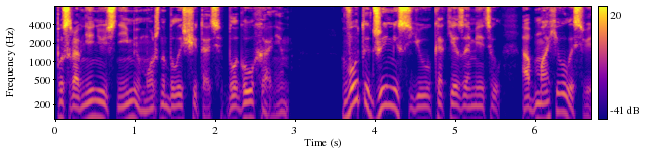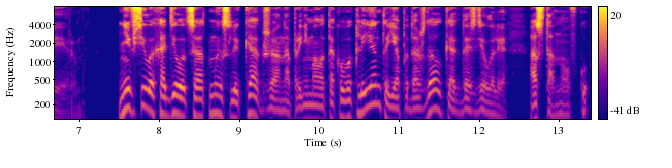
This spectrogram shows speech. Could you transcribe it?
по сравнению с ними можно было считать благоуханием. Вот и Джимми Сью, как я заметил, обмахивалась веером. Не в силах отделаться от мысли, как же она принимала такого клиента, я подождал, когда сделали остановку,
